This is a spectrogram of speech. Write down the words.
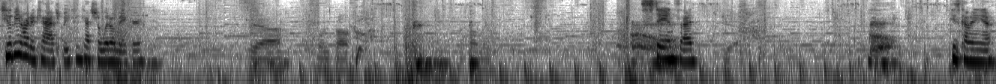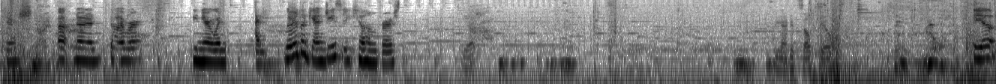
She'll be hard to catch, but you can catch the Widowmaker. Yeah. One pop. Stay inside. He's coming after. Oh, no, no, don't ever be near when. Lure the Genji so you kill him first. Yep. I think I could self heal. Yep.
